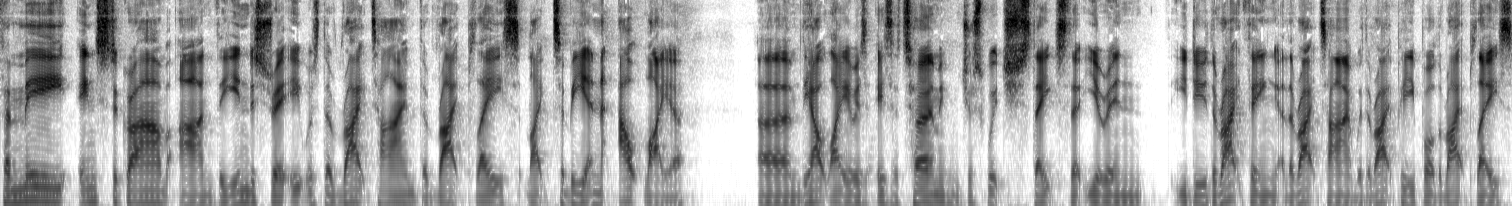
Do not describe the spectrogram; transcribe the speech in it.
for me instagram and the industry it was the right time the right place like to be an outlier. Um, the outlier is, is a term in just which states that you're in you do the right thing at the right time with the right people the right place.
